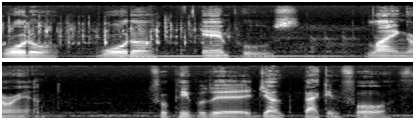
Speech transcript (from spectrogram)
water water ampoules lying around for people to jump back and forth?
